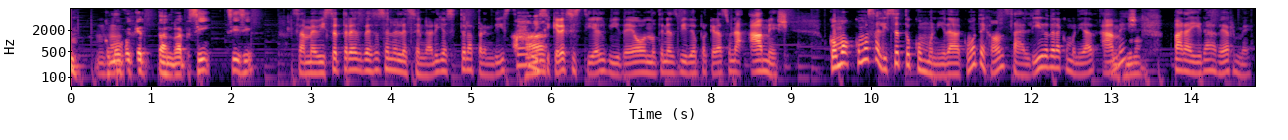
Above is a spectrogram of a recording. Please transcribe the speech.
¿Cómo fue que tan rápido? Sí, sí, sí. O sea, me viste tres veces en el escenario y así te lo aprendiste. Ni siquiera existía el video, no tenías video porque eras una Amish. ¿Cómo, ¿Cómo saliste de tu comunidad? ¿Cómo te dejaron salir de la comunidad Amish para ir a verme?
